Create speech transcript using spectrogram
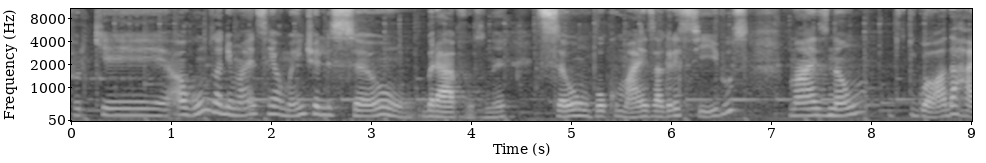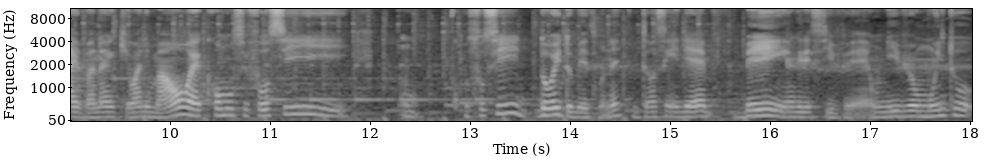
porque alguns animais realmente eles são bravos, né? São um pouco mais agressivos, mas não igual a da raiva, né? Que o animal é como se fosse um, como se fosse doido mesmo, né? Então assim, ele é bem agressivo, é um nível muito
